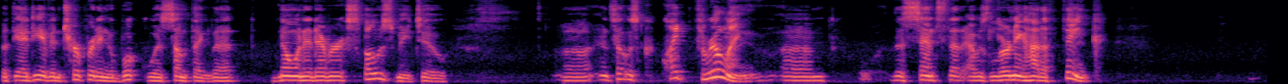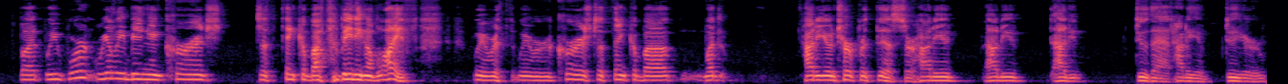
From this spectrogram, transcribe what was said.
but the idea of interpreting a book was something that no one had ever exposed me to, uh, and so it was quite thrilling. Um, the sense that I was learning how to think, but we weren't really being encouraged to think about the meaning of life. We were we were encouraged to think about what, how do you interpret this, or how do you how do you how do you do that? How do you do your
